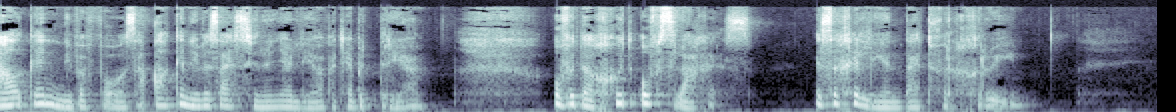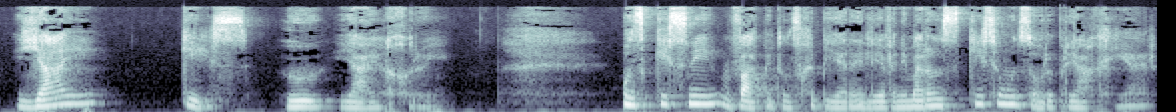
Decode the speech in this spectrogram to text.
elke nuwe fase, elke nuwe seisoen in jou lewe wat jy betree, of dit nou goed of sleg is, is 'n geleentheid vir groei. Jy kies hoe jy groei. Ons kies nie wat met ons gebeur in die lewe nie, maar ons kies hoe ons daarop reageer.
